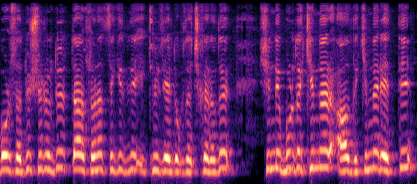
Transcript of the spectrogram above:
borsa düşürüldü. Daha sonra 8259'a çıkarıldı. Şimdi burada kimler aldı, kimler etti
